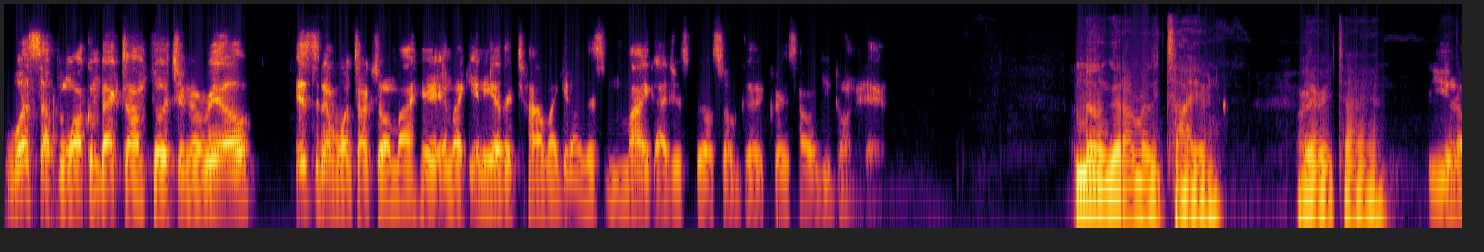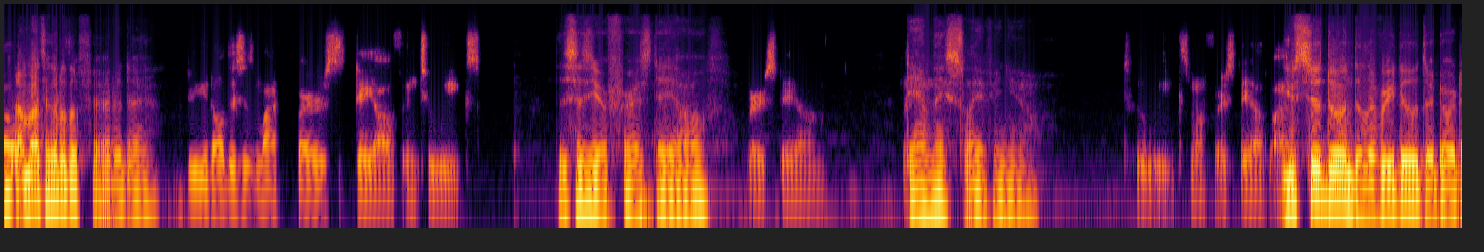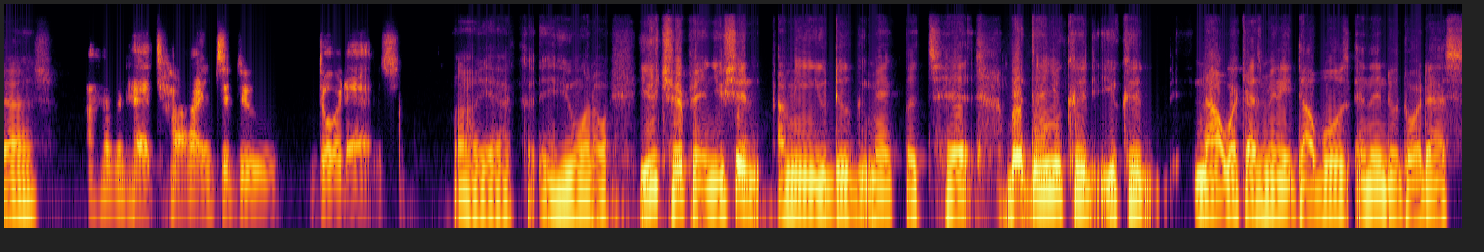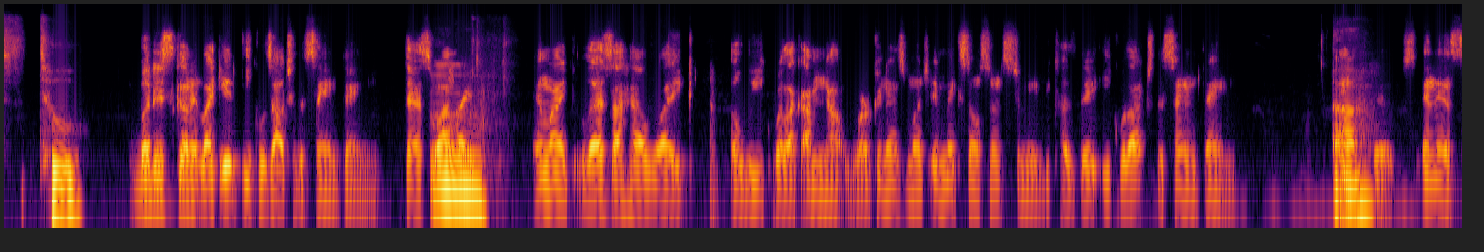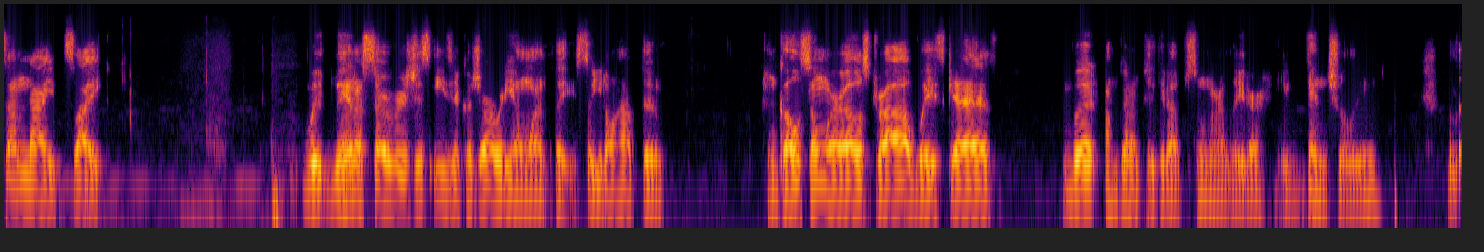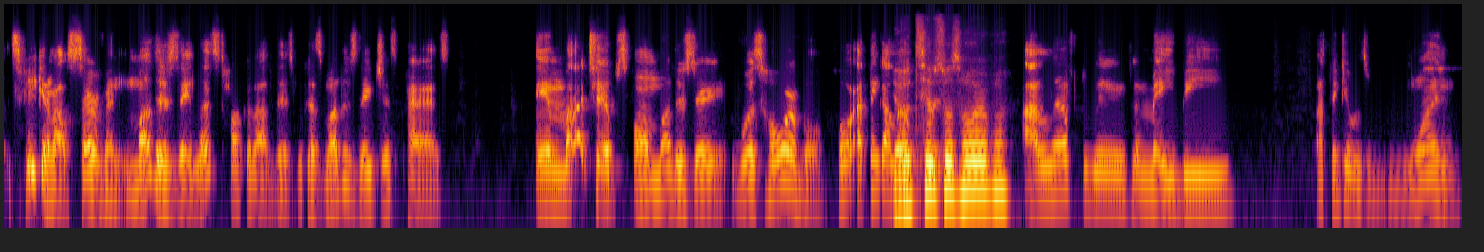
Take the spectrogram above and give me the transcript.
What's up, and welcome back to Unfiltered and Real. It's the number one talk show in my head, and like any other time I get on this mic, I just feel so good. Chris, how are you doing today? I'm doing good. I'm really tired, very tired. You know, But I'm about to go to the fair today. do you know this is my first day off in two weeks? This is your first day off. First day off, Damn, they slaving you. two weeks. My first day off. You still doing delivery dudes or DoorDash? I haven't had time to do DoorDash. Oh yeah, you want to? You tripping? You should. I mean, you do make the tip, but then you could you could not work as many doubles and then do DoorDash too. but it's gonna like it equals out to the same thing. That's why like Mm. and like less I have like a week where like I'm not working as much, it makes no sense to me because they equal out to the same thing. Uh, And then some nights like with being a server is just easier because you're already in one place. So you don't have to go somewhere else, drive, waste gas. But I'm gonna pick it up sooner or later, eventually. Speaking about serving, Mother's Day, let's talk about this because Mother's Day just passed. And my tips on Mother's Day was horrible. Hor- I think I your left tips with, was horrible. I left with maybe I think it was one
